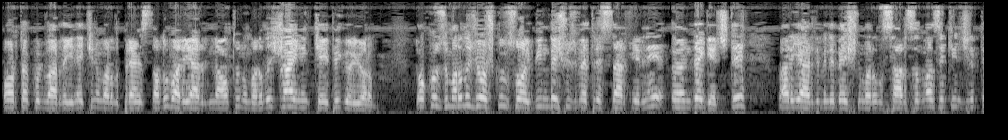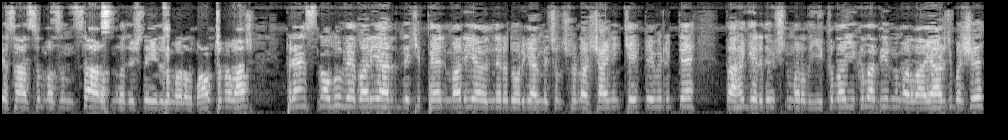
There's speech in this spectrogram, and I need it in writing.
Orta kulvarda yine 2 numaralı Prens Dalu var. Yerdinde 6 numaralı Shining Cape'i görüyorum. 9 numaralı Coşkun Soy 1500 metre start yerini önde geçti. Bariyer dibinde 5 numaralı Sarsılmaz. ikincilikte Sarsılmaz'ın sağrısında dışta 7 numaralı Baltuna var. Prens Nalu ve bariyer dibindeki Pel Maria önlere doğru gelmeye çalışıyorlar. Shining Cape ile birlikte daha geride 3 numaralı Yıkıla Yıkıla 1 numaralı Ayarcıbaşı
